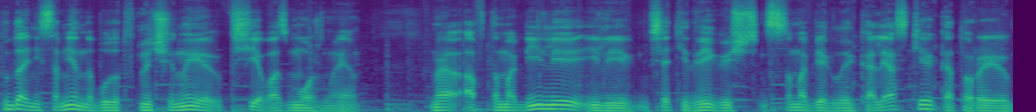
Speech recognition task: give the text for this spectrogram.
Туда, несомненно, будут включены все возможные э, автомобили или всякие двигающиеся самобеглые коляски, которые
